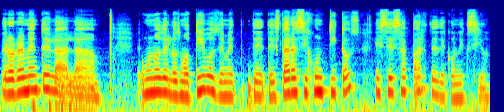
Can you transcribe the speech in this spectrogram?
pero realmente la, la, uno de los motivos de, de, estar así juntitos es esa parte de conexión.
